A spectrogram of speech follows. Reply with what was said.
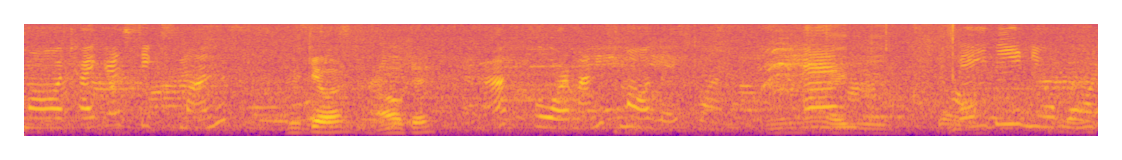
Small tiger, six months. 6개월. 아, 오케이. Uh-huh. Four months, smallest one. And baby newborn,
